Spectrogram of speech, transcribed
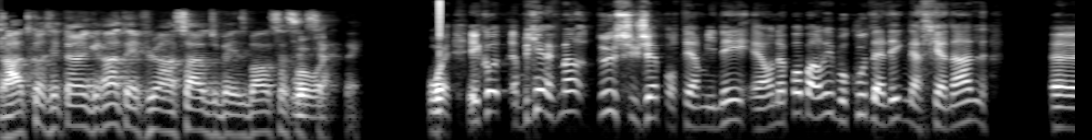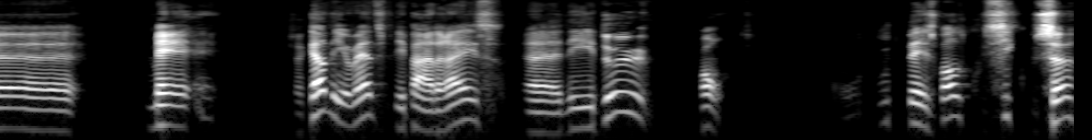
En tout cas, c'est un grand influenceur du baseball, ça c'est certain. Oui. Écoute, brièvement, deux sujets pour terminer. Euh, on n'a pas parlé beaucoup de la Ligue nationale, euh, mais je regarde les Reds et les Padres. Euh, les deux, bon, coup de baseball, coup-ci, coup-ça. Le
